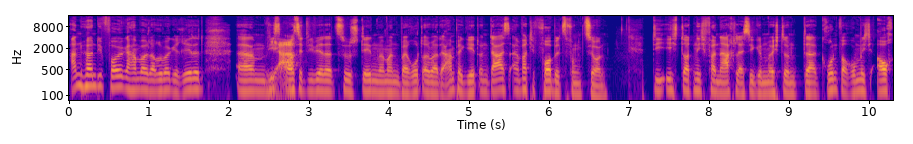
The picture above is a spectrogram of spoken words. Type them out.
Anhören die Folge, haben wir darüber geredet, ähm, wie ja. es aussieht, wie wir dazu stehen, wenn man bei Rot oder bei der Ampel geht. Und da ist einfach die Vorbildsfunktion. Die ich dort nicht vernachlässigen möchte. Und der Grund, warum ich auch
